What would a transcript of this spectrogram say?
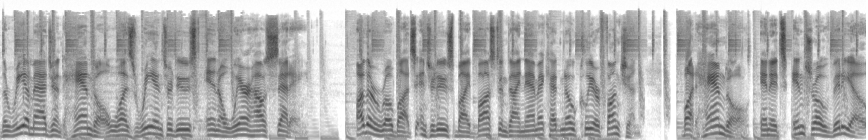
the reimagined handle was reintroduced in a warehouse setting. Other robots introduced by Boston Dynamic had no clear function, but Handle, in its intro video,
